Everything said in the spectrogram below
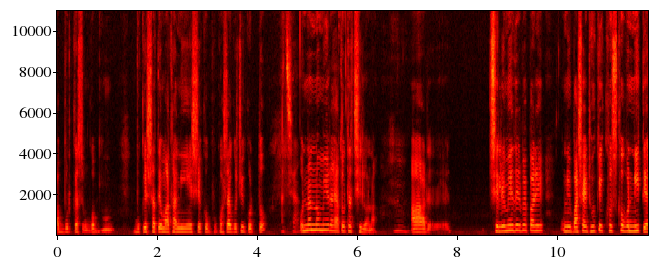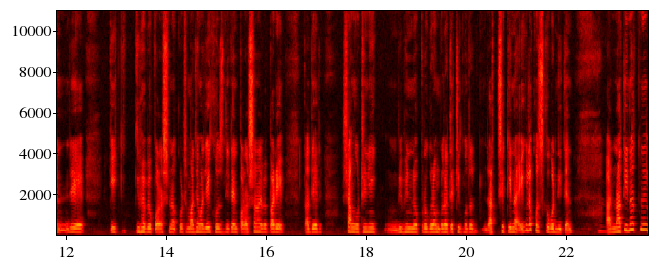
আব্বুর কাছে বুকের সাথে মাথা নিয়ে এসে খুব ঘষাঘষি করতো। আচ্ছা। অন্যান্য মেয়েরা এতটা ছিল না। আর ছেলে মেয়েদের ব্যাপারে উনি বাসায় ঢুকে খোঁজ খবর নিতেন যে কি কীভাবে পড়াশোনা করছে মাঝে মাঝেই খোঁজ নিতেন পড়াশোনার ব্যাপারে। তাদের সাংগঠনিক বিভিন্ন প্রোগ্রামগুলোতে ঠিকমতো যাচ্ছে কি না এগুলো খোঁজখবর নিতেন। আর নাতি নাতনির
